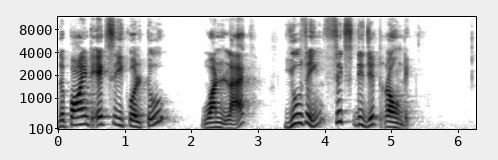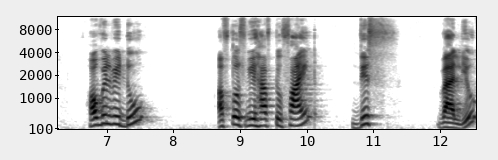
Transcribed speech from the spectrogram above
the point x equal to 1 lakh using 6 digit rounding. How will we do? Of course, we have to find this value.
